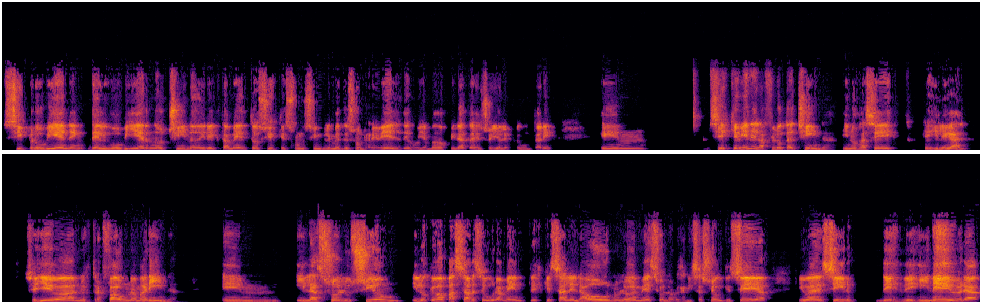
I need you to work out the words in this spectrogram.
si provienen del gobierno chino directamente o si es que son simplemente son rebeldes o llamados piratas, eso ya le preguntaré. Em, si es que viene la flota china y nos hace esto, que es ilegal, se lleva nuestra fauna marina. Em, y la solución, y lo que va a pasar seguramente, es que sale la ONU, la OMS o la organización que sea, y va a decir desde Ginebra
